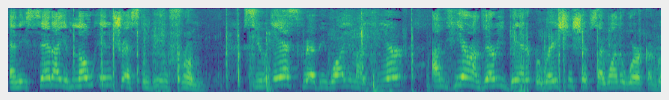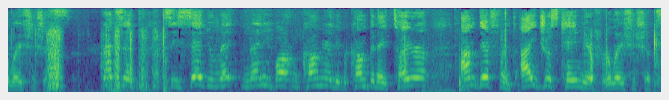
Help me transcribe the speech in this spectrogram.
And he said, I have no interest in being frum. So you ask Rebbe, why am I here? I'm here. I'm very bad at relationships. I want to work on relationships. That's it. So he said, you make many Bachim come here, they become B'nai Torah. I'm different. I just came here for relationships.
